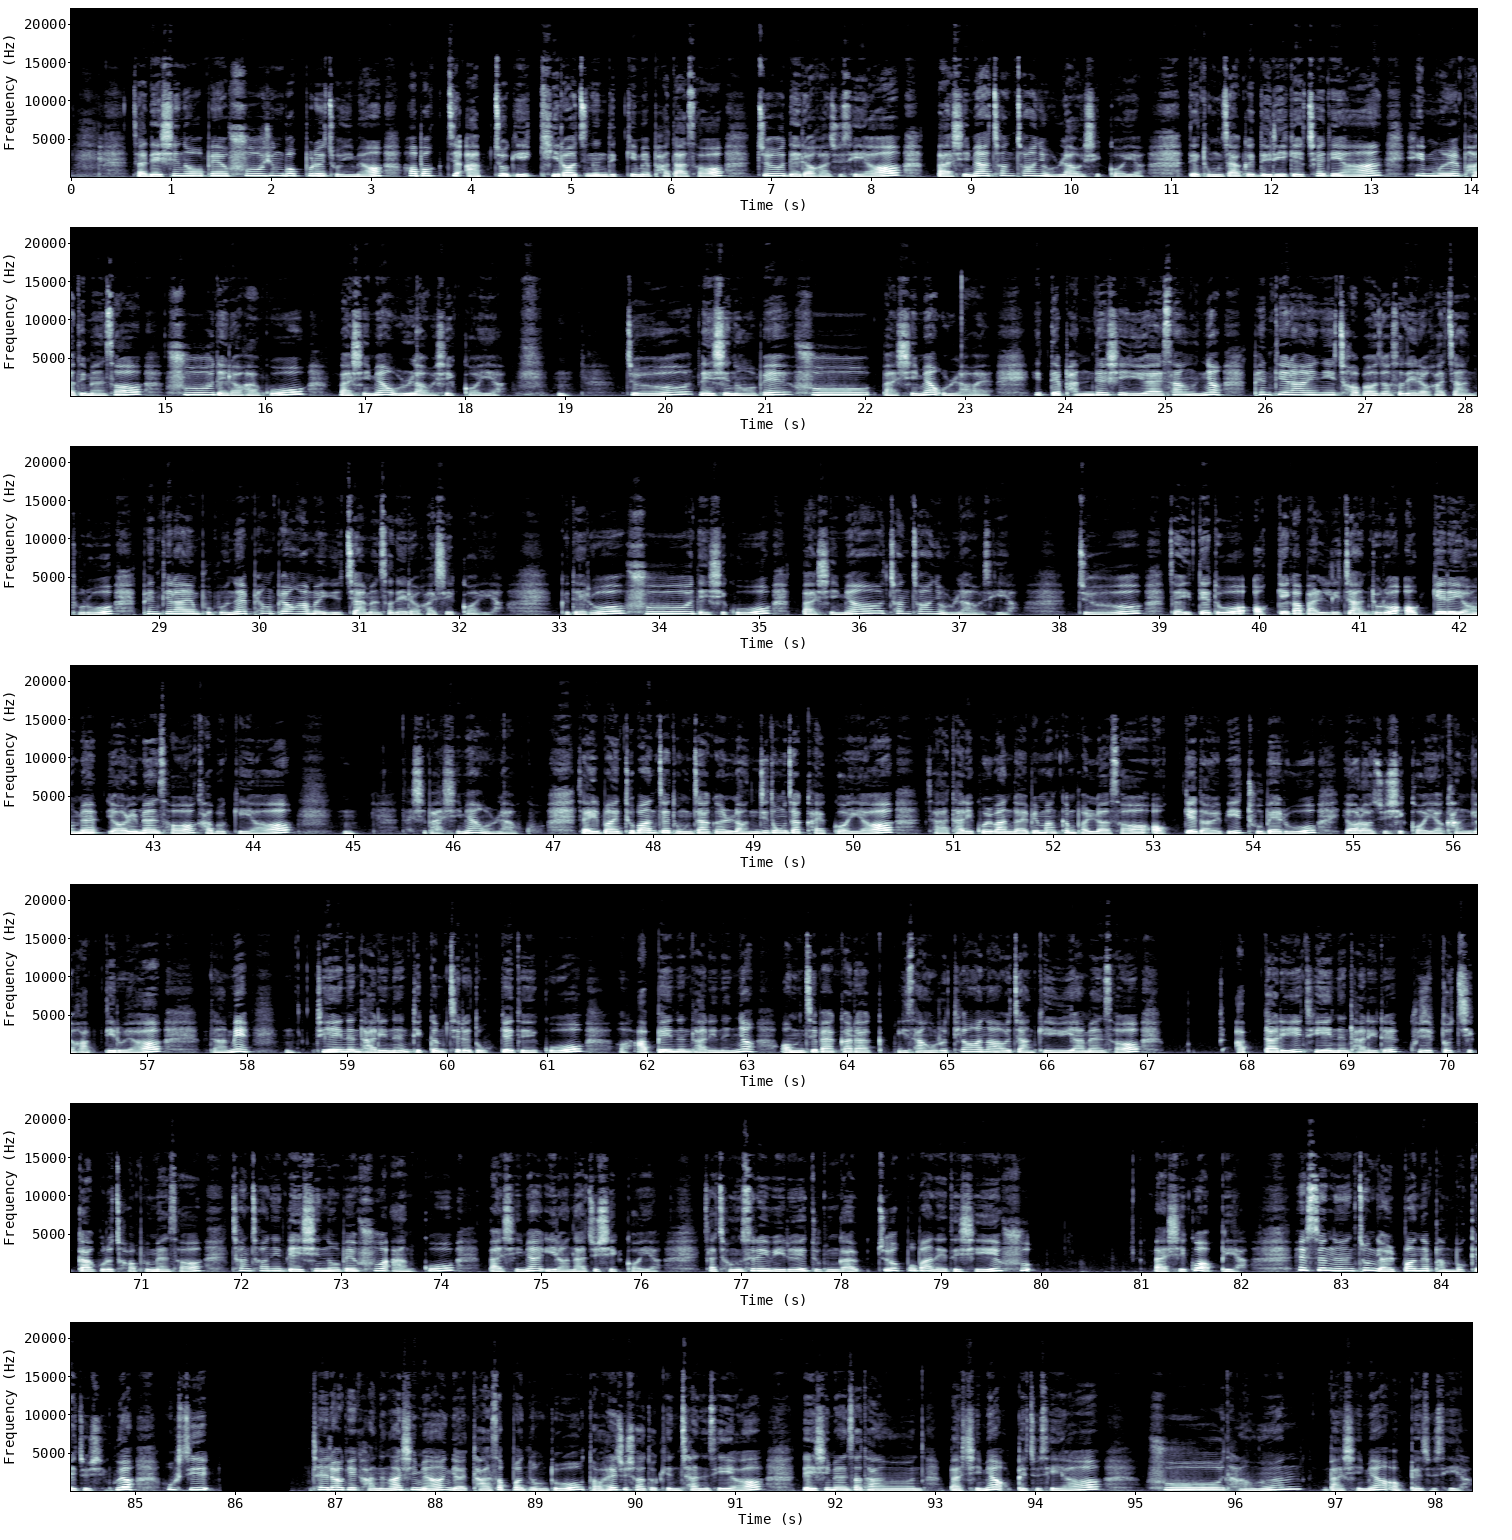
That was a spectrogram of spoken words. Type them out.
자, 내쉬는 호흡에 후 흉복부를 조이며 허벅지 앞쪽이 길어지는 느낌을 받아서 쭉 내려가 주세요. 마시며 천천히 올라오실 거예요. 내 동작을 느리게 최대한 힘을 받으면서 후 내려가고 마시며 올라오실 거예요. 음. 쭉 내쉬는 호흡에 후 마시며 올라와요. 이때 반드시 유의할 사항은요. 팬티 라인이 접어져서 내려가지 않도록 팬티 라인 부분을 평평함을 유지하면서 내려가실 거예요. 그대로 후 내쉬고 마시며 천천히 올라오세요. 쭉. 자, 이때도 어깨가 말리지 않도록 어깨를 열면, 열면서 가볼게요. 음, 다시 마시며 올라오고. 자, 이번에 두 번째 동작은 런지 동작 할 거예요. 자, 다리 골반 넓이만큼 벌려서 어깨 넓이 두 배로 열어주실 거예요. 간격 앞뒤로요. 그 다음에 음, 뒤에 있는 다리는 뒤꿈치를 높게 들고 어, 앞에 있는 다리는요. 엄지발가락 이상으로 튀어나오지 않게 유의하면서 앞다리 뒤에 있는 다리를 90도 직각으로 접으면서 천천히 호흡에 후 안고 마시며 일어나 주실 거예요. 자, 정수리 위를 누군가 쭉 뽑아내듯이 후 마시고 업해요. 횟수는 총 10번을 반복해 주시고요. 혹시 체력이 가능하시면 15번 정도 더 해주셔도 괜찮으세요. 내쉬면서 다운 마시며 업해주세요. 후 다운 마시며 업해주세요.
